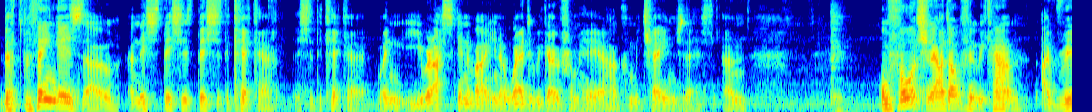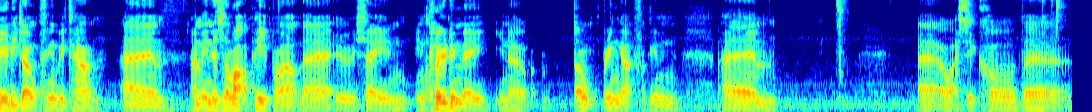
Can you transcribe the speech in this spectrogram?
the, the thing is though, and this this is this is the kicker. This is the kicker. When you were asking about, you know, where do we go from here? How can we change this? And unfortunately, I don't think we can. I really don't think we can. Um, I mean, there's a lot of people out there who are saying, including me, you know, don't bring that fucking um, uh, what's it called, the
